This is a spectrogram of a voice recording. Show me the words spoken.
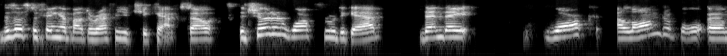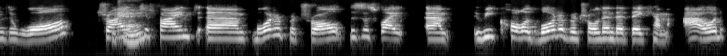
This is the thing about the refugee camp. So the children walk through the gap then they walk along the, um, the wall trying okay. to find um, border patrol. This is why um, we call border patrol then that they come out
